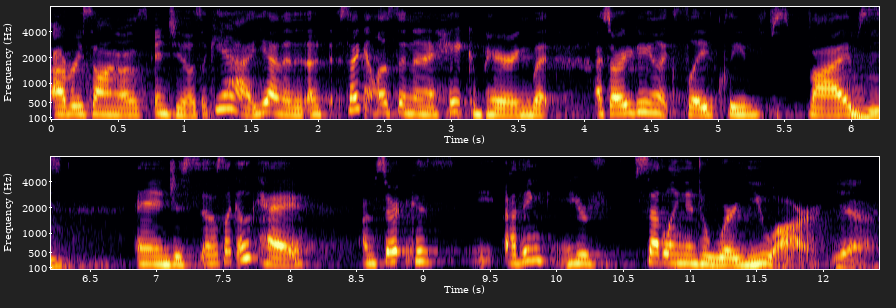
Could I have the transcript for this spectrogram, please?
every song I was into, I was like, yeah, yeah. And then a second listen, and I hate comparing, but I started getting like Slaid Cleaves vibes, mm-hmm. and just I was like, okay, I'm starting because I think you're settling into where you are, Yeah,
